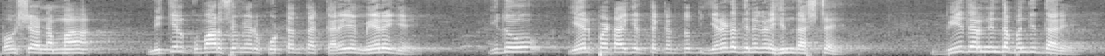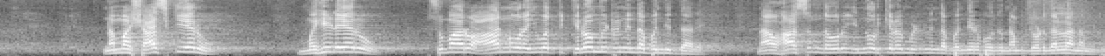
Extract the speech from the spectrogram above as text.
ಬಹುಶಃ ನಮ್ಮ ನಿಖಿಲ್ ಕುಮಾರಸ್ವಾಮಿಯವರು ಕೊಟ್ಟಂಥ ಕರೆಯ ಮೇರೆಗೆ ಇದು ಏರ್ಪಾಟಾಗಿರ್ತಕ್ಕಂಥದ್ದು ಎರಡು ದಿನಗಳ ಹಿಂದಷ್ಟೇ ಬೀದರ್ನಿಂದ ಬಂದಿದ್ದಾರೆ. ನಮ್ಮ ಶಾಸಕಿಯರು, ಮಹಿಳೆಯರು ಸುಮಾರು ಆರುನೂರ ಐವತ್ತು ಕಿಲೋಮೀಟರ್ನಿಂದ ಬಂದಿದ್ದಾರೆ. ನಾವು ಹಾಸನದವರು ಇನ್ನೂರು ಕಿಲೋಮೀಟರ್ನಿಂದ ಬಂದಿರ್ಬೋದು ನಮ್ಮ ದೊಡ್ಡದಲ್ಲ ನಮ್ಮದು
